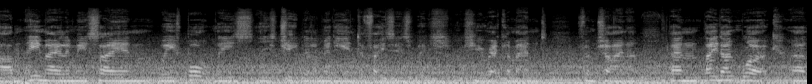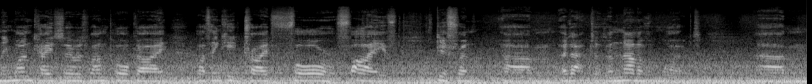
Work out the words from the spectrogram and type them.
um, emailing me saying we've bought these these cheap little MIDI interfaces which, which you recommend from China and they don't work. And in one case there was one poor guy I think he'd tried four or five different um, adapters and none of them worked. Um,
